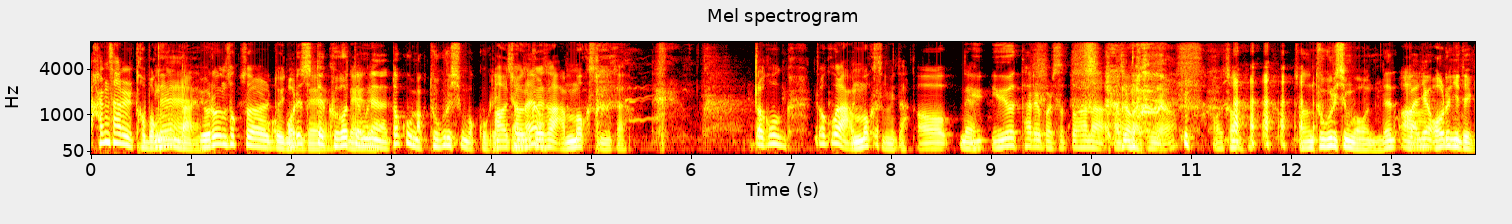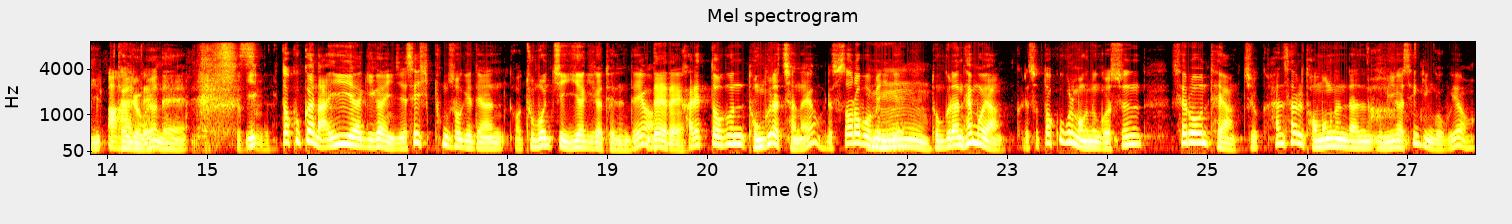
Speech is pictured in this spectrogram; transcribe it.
한 살을 더 먹는다. 네. 이런 속설도 있는데. 어렸을 때 그것 네네. 때문에 떡국 막 두 그릇씩 먹고 아, 그랬잖아요. 저는 그래서 안 먹습니다. 떡국 떡국을 안 먹습니다. 어, 네. 유, 유효타를 벌써 또 하나 가져가시네요. 어, 저, 저는 두 그릇씩 먹었는데 아. 빨리 어른이 되기, 아, 되려고요. 네. 이 좋습니다. 떡국과 나이 이야기가 이제 세시풍속에 대한 어, 두 번째 이야기가 되는데요. 네네. 가래떡은 동그랗잖아요. 그래서 썰어보면 음. 이게 동그란 해 모양. 그래서 떡국을 먹는 것은 새로운 태양, 즉 한 살을 더 먹는다는 의미가 생긴 거고요.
